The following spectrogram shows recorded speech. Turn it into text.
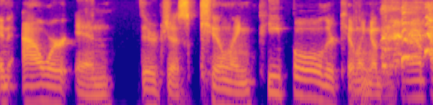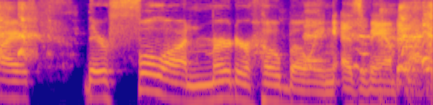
An hour in, they're just killing people. They're killing other vampires. they're full on murder hoboing as vampires.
